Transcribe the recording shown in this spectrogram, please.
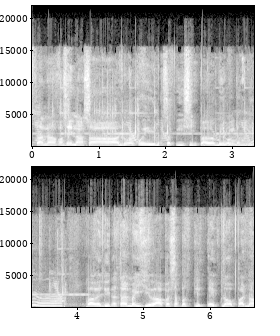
sana kasi nasa, ano ako eh, nasa PC para may auto-click. Para di na tayo mahihirapan sa pag-click kay Flopa, no?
